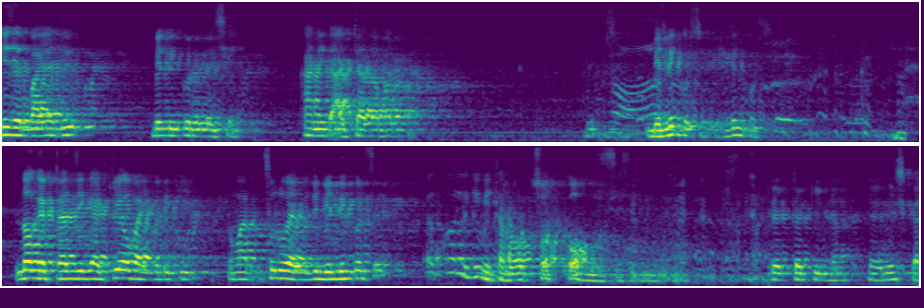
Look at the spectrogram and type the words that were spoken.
নিজের বাইরে দুই বিল্ডিং করে লইছে। কানিতে আটটা যাবার বিল্ডিং করছে বিল্ডিং করছে। লগেরটা জিগা কেউ ভাই বলি কি তোমার শুরু ভাই বুঝি বিল্ডিং করছে? করলে কি ভিতর রড শট কম দিছে একটা কিনা রিস্কা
